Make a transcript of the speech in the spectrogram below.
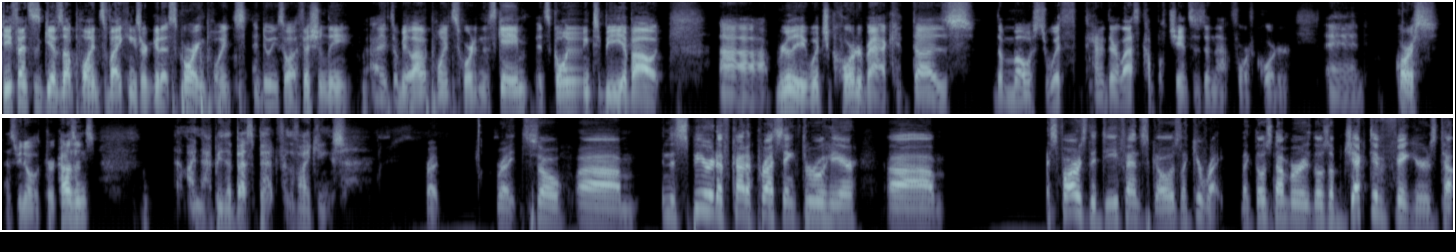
defenses gives up points. Vikings are good at scoring points and doing so efficiently. I think there'll be a lot of points scored in this game. It's going to be about uh really which quarterback does the most with kind of their last couple chances in that fourth quarter. And of course as we know with kirk cousins that might not be the best bet for the vikings. Right. Right. So, um, in the spirit of kind of pressing through here, um, as far as the defense goes, like you're right. Like those numbers, those objective figures tell,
